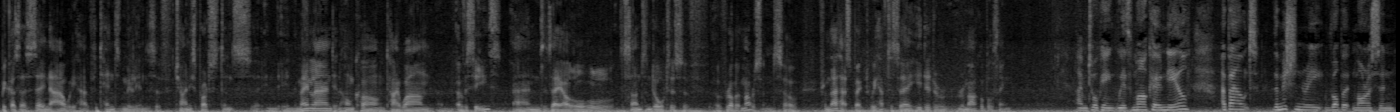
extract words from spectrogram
Because, as I say, now we have tens of millions of Chinese Protestants uh, in, in the mainland, in Hong Kong, Taiwan, overseas, and they are all the sons and daughters of, of Robert Morrison. So, from that aspect, we have to say he did a remarkable thing. I'm talking with Mark O'Neill about the missionary Robert Morrison.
